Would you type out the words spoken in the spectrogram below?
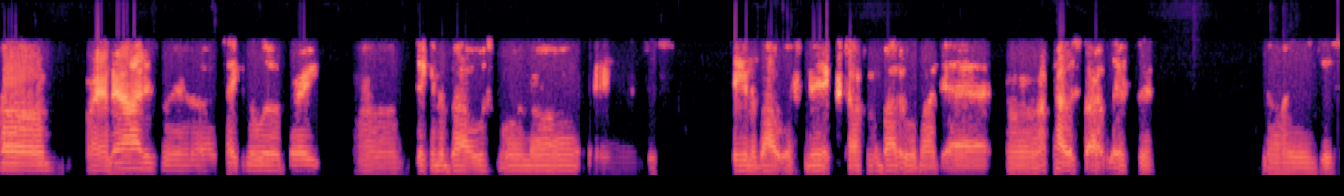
Um, right now, I just been uh, taking a little break, um, thinking about what's going on, and just thinking about what's next. Talking about it with my dad. Uh, I probably start lifting, you know, and just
